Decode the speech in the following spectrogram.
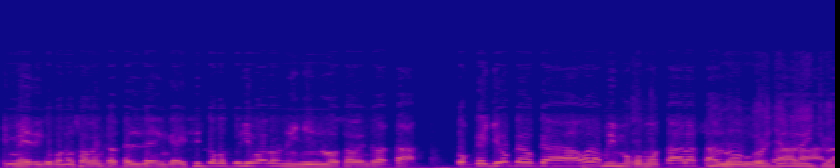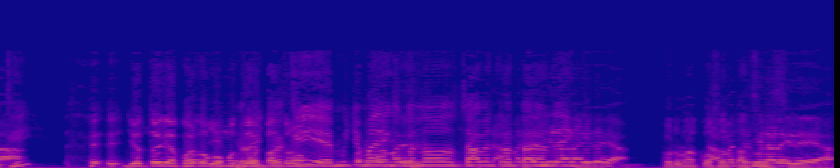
hay médicos que no saben tratar el dengue, hay sitios que tú llevas a los niños y no lo saben tratar. Porque yo creo que ahora mismo, como está la salud. No, yo lo he dicho aquí. yo estoy de acuerdo con usted, patrón. Aquí, hay muchos médicos que no saben tratar el dengue. Idea. Por una cosa tan terminar la idea.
